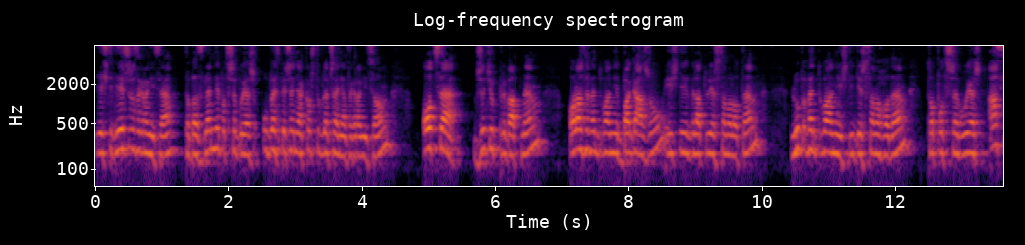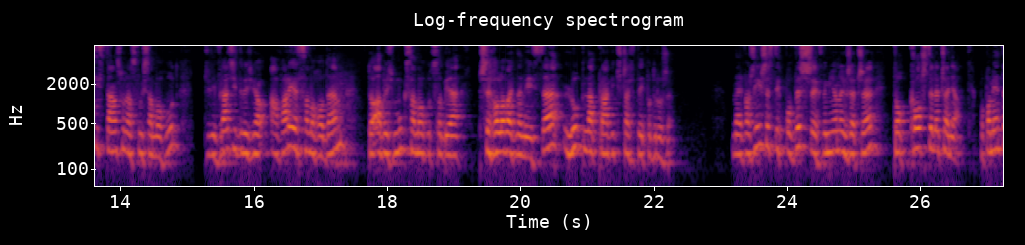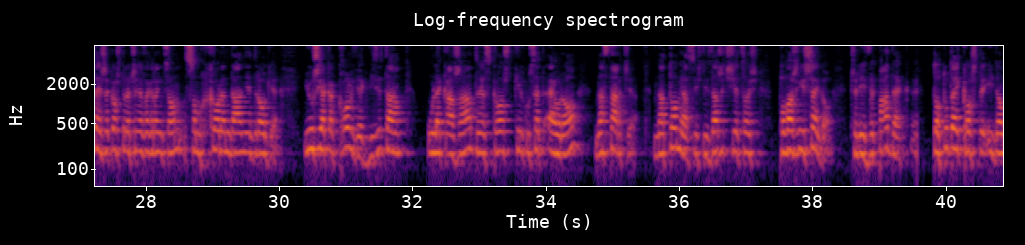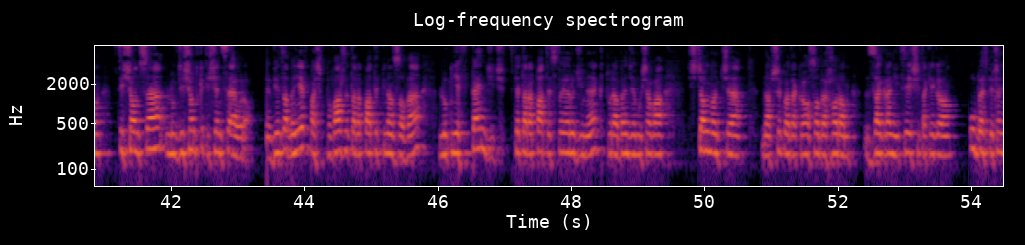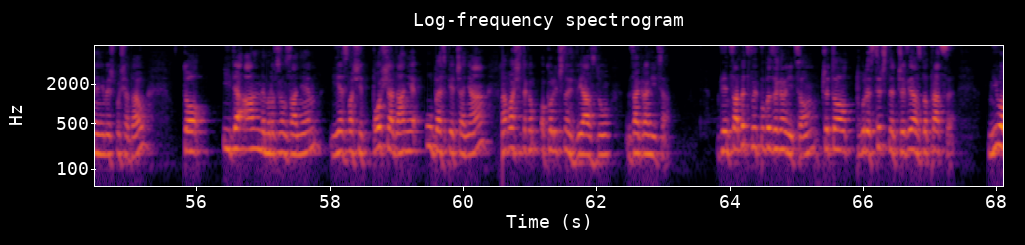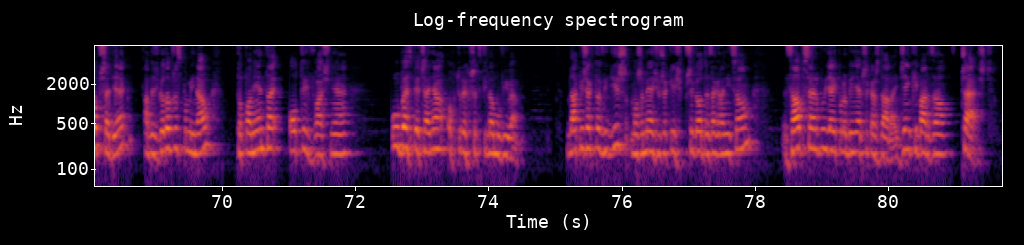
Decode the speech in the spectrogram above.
Jeśli wyjeżdżasz za granicę, to bezwzględnie potrzebujesz ubezpieczenia kosztów leczenia za granicą, OC w życiu prywatnym oraz ewentualnie bagażu, jeśli wylatujesz samolotem lub ewentualnie jeśli idziesz samochodem, to potrzebujesz asystansu na swój samochód, czyli w razie gdybyś miał awarię z samochodem, to abyś mógł samochód sobie przyholować na miejsce lub naprawić w czasie tej podróży. Najważniejsze z tych powyższych wymienionych rzeczy to koszty leczenia. Bo pamiętaj, że koszty leczenia za granicą są horrendalnie drogie. Już jakakolwiek wizyta u lekarza to jest koszt kilkuset euro na starcie. Natomiast jeśli zdarzy Ci się coś poważniejszego, czyli wypadek, to tutaj koszty idą w tysiące lub dziesiątki tysięcy euro. Więc aby nie wpaść w poważne tarapaty finansowe lub nie wpędzić w te tarapaty swojej rodziny, która będzie musiała ściągnąć Cię na przykład jako osobę chorą z zagranicy, jeśli takiego ubezpieczenia nie będziesz posiadał, to idealnym rozwiązaniem jest właśnie posiadanie ubezpieczenia na właśnie taką okoliczność wyjazdu za granicę. Więc aby Twój pobyt za granicą, czy to turystyczny, czy wyjazd do pracy, miło przebiegł, abyś go dobrze wspominał, to pamiętaj o tych właśnie ubezpieczeniach, o których przed chwilą mówiłem. Napisz, jak to widzisz, może miałeś już jakieś przygody za granicą. Zaobserwuj, daj polubienie, przekaż dalej. Dzięki bardzo, cześć!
